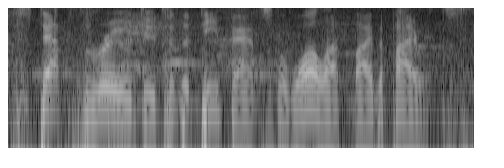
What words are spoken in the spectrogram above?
step through due to the defense, the wall up by the Pirates.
